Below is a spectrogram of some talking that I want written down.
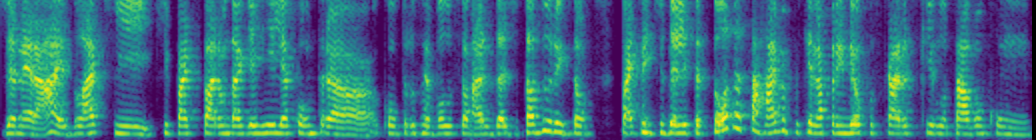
generais lá que, que participaram da guerrilha contra, contra os revolucionários da ditadura. Então, faz sentido ele ter toda essa raiva, porque ele aprendeu com os caras que lutavam com,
